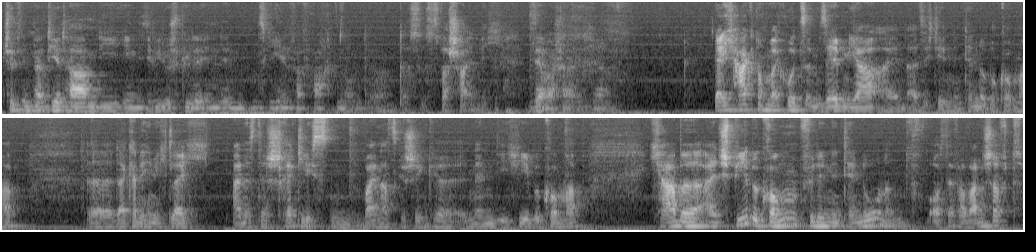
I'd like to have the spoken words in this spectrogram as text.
Chips implantiert haben, die ihnen diese Videospiele in den, ins Gehirn verfrachten und äh, Das ist wahrscheinlich. sehr wahrscheinlich, ja. Ja, ich hake noch mal kurz im selben Jahr ein, als ich den Nintendo bekommen habe. Äh, da kann ich nämlich gleich eines der schrecklichsten Weihnachtsgeschenke nennen, die ich je bekommen habe. Ich habe ein Spiel bekommen für den Nintendo aus der Verwandtschaft,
